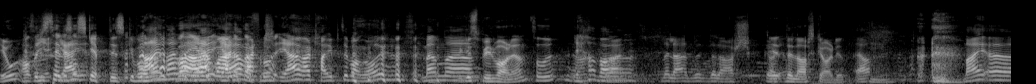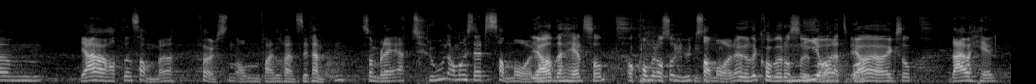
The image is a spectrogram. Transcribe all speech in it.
Jo, altså, Dere ser litt sånn skeptiske på det. nei, Hva er, jeg, hva er jeg, vært, jeg har vært hyped i mange år, men uh, Hvilket spill var det igjen, sa du? ja, hva, The, la- The, Lars The, The Lars Guardian. Ja. Nei, um, jeg har hatt den samme følelsen om Final Fantasy 15, som ble, jeg tror, annonsert samme året. Ja, det er helt sant. Og kommer også ut samme året. Det kommer også Ni ut år etterpå. Ja, ja, ikke sant? Det er jo helt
